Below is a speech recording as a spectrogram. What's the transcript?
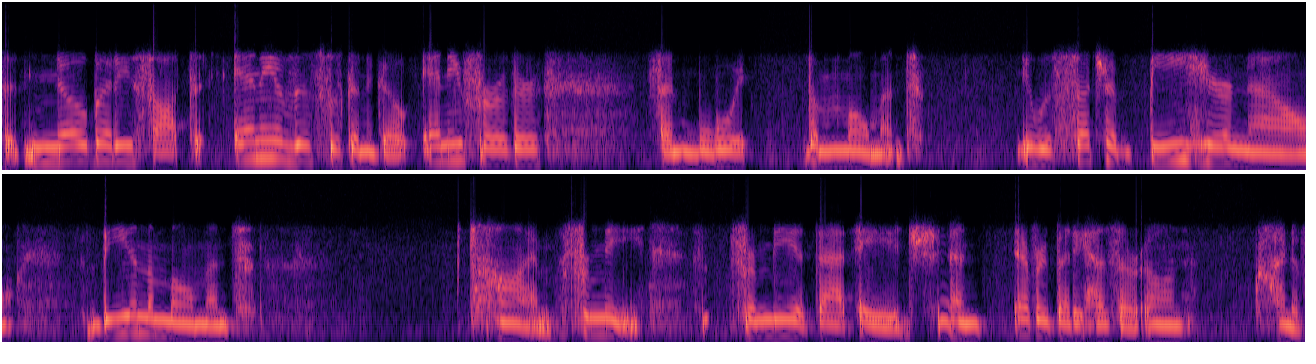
that nobody thought that any of this was going to go any further than the moment. It was such a be here now, be in the moment time for me, for me at that age, and everybody has their own kind of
